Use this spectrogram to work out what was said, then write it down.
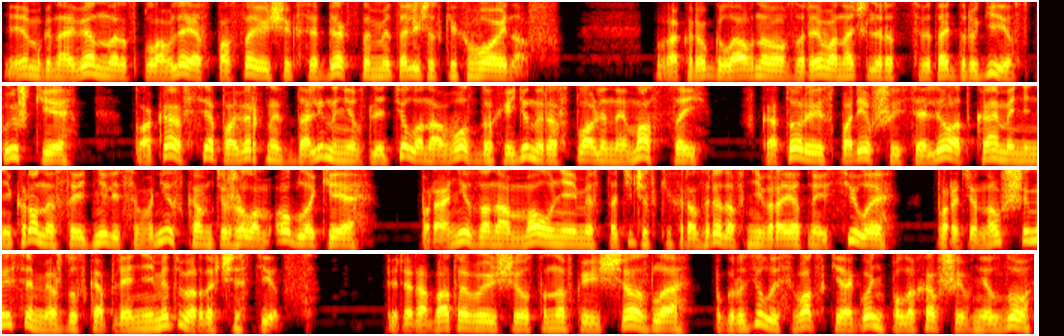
и мгновенно расплавляя спасающихся бегством металлических воинов. Вокруг главного взрыва начали расцветать другие вспышки, пока вся поверхность долины не взлетела на воздух единой расплавленной массой, в которой испарившийся лед, камень и некроны соединились в низком тяжелом облаке, пронизанном молниями статических разрядов невероятной силы, протянувшимися между скоплениями твердых частиц. Перерабатывающая установка исчезла, погрузилась в адский огонь, полыхавший внизу,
